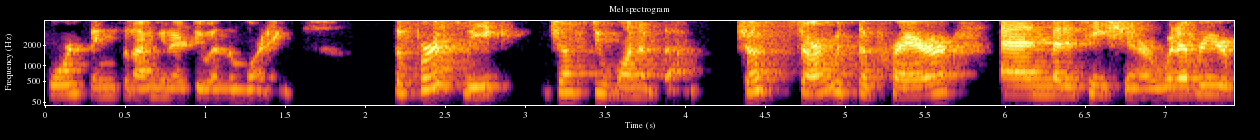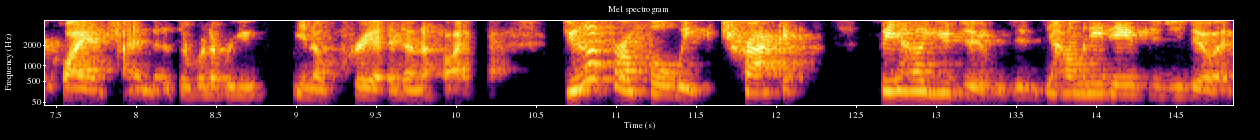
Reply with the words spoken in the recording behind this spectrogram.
four things that I'm going to do in the morning. The first week, just do one of them just start with the prayer and meditation or whatever your quiet time is or whatever you you know pre-identify. Do that for a full week. Track it. See how you do. Did, how many days did you do it?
